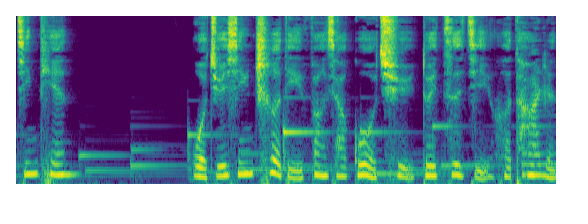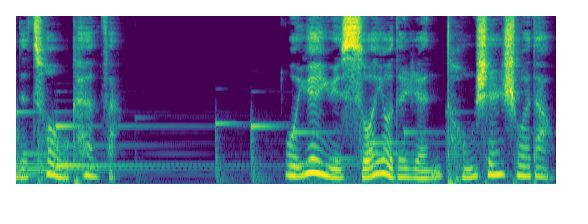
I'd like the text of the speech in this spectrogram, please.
今天，我决心彻底放下过去对自己和他人的错误看法。我愿与所有的人同声说道：“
